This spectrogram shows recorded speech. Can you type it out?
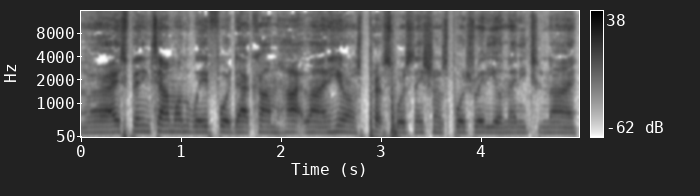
All right, spending time on the waitfor.com hotline here on Prep Sports Nation on Sports Radio 92.9.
